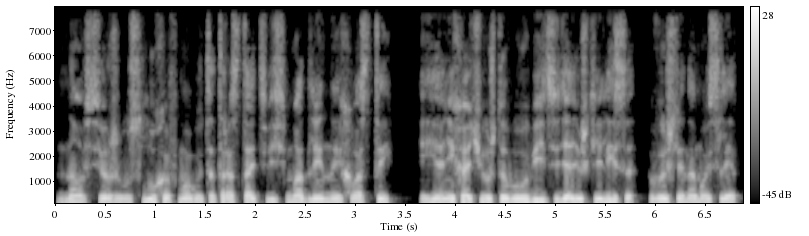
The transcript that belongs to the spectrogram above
Но все же у слухов могут отрастать весьма длинные хвосты, и я не хочу, чтобы убийцы дядюшки Лиса вышли на мой след.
